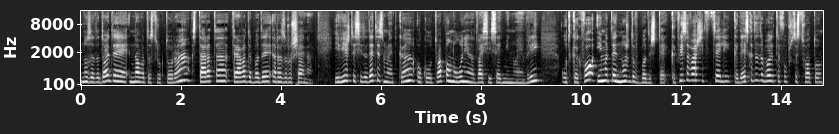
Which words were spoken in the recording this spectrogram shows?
Но за да дойде новата структура, старата трябва да бъде разрушена. И вие ще си дадете сметка около това пълнолуние на 27 ноември, от какво имате нужда в бъдеще, какви са вашите цели, къде искате да бъдете в обществото,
